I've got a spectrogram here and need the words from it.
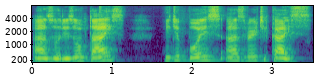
as horizontais e depois as verticais.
